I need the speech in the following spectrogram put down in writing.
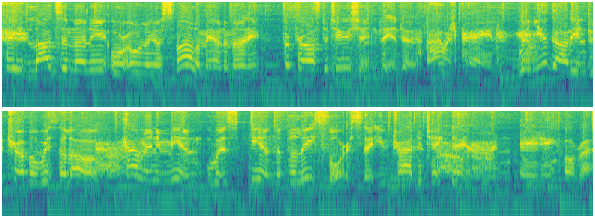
paid lots of money or only a small amount of money for prostitution, Glenda? I was paid. Yeah. When you got into trouble with the law, Uh-huh. how many men was in the police force that you tried to take Oh, down? God. 80. All right.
